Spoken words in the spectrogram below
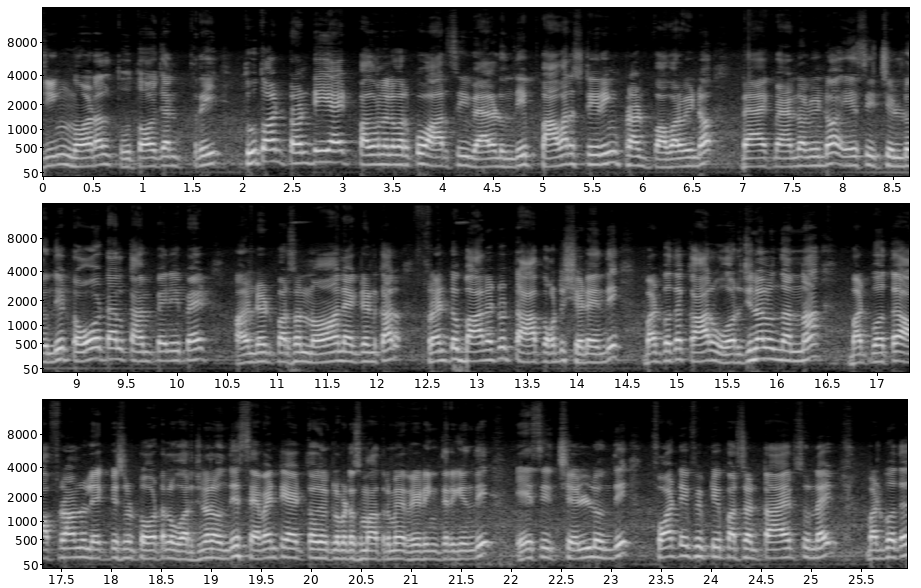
Xing model two thousand three two thousand twenty eight పదమూడు నెలల వరకు ఆర్సీ వ్యాలిడ్ ఉంది. Power steering front power window back manual window AC chilled ఉంది. Total company paid hundred percent non accident car front bonnet top ఒకటి షెడ్ అయింది. బట్ పోతే కార్ ఒరిజినల్ ఉందన్న బట్ పోతే అఫ్రాన్ లెగ్ పీసులు టోటల్ ఒరిజినల్ ఉంది. సెవెంటీ ఎయిట్ థౌసండ్ కిలోమీటర్స్ మాత్రమే రీడింగ్ తిరిగింది. ఏసీ చెల్డ్ ఉంది. ఫార్టీ ఫిఫ్టీ పర్సెంట్ టైర్స్ ఉన్నాయి. బట్ పోతే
